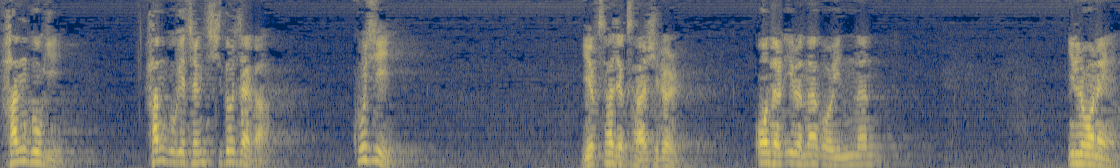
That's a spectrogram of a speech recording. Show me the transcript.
한국이 한국의 정치 지도자가 굳이 역사적 사실을 오늘 일어나고 있는 일본의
